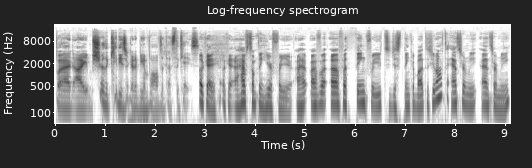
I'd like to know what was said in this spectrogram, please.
but I'm sure the kitties are gonna be involved if that's the case. Okay, okay. I have something here for you. I have, I have, a, I have a thing for you to just think about this. You don't have to answer me. Answer me.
